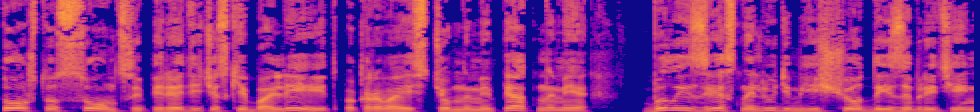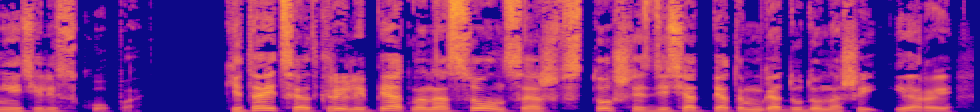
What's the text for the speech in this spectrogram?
То, что Солнце периодически болеет, покрываясь темными пятнами, было известно людям еще до изобретения телескопа. Китайцы открыли пятна на Солнце аж в 165 году до нашей эры —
